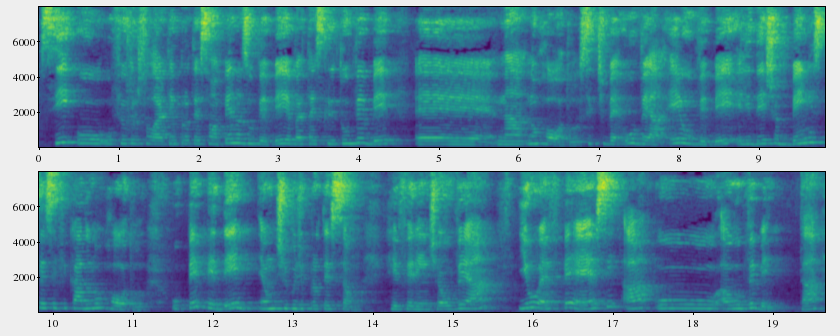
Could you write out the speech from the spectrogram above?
Se o, o filtro solar tem proteção apenas UVB, vai estar escrito UVB é, na, no rótulo. Se tiver UVA e UVB, ele deixa bem especificado no rótulo. O PPD é um tipo de proteção referente ao UVA e o FPS a, o, a UVB, tá?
